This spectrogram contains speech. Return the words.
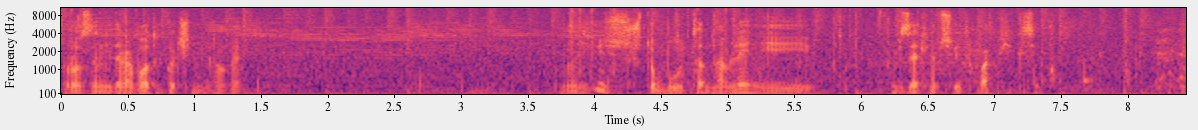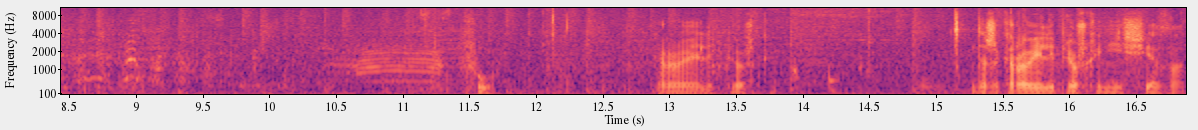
просто недоработок очень много. Надеюсь, что будет обновление и обязательно все это пофиксит. Фу. Коровья лепешка. Даже коровья лепешка не исчезла.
